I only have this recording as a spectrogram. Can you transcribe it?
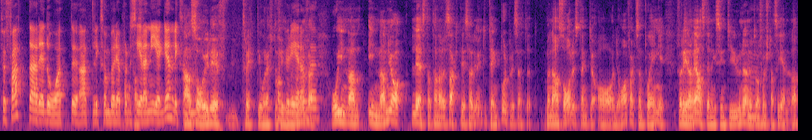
författare då att, att liksom börja producera en egen liksom. Han sa ju det f- 30 år efter filmen ungefär. Och innan, innan jag läste att han hade sagt det så hade jag inte tänkt på det på det sättet. Men när han sa det så tänkte jag, ja det har han faktiskt en poäng i. För redan i anställningsintervjun, en Mm. av de första scenerna,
